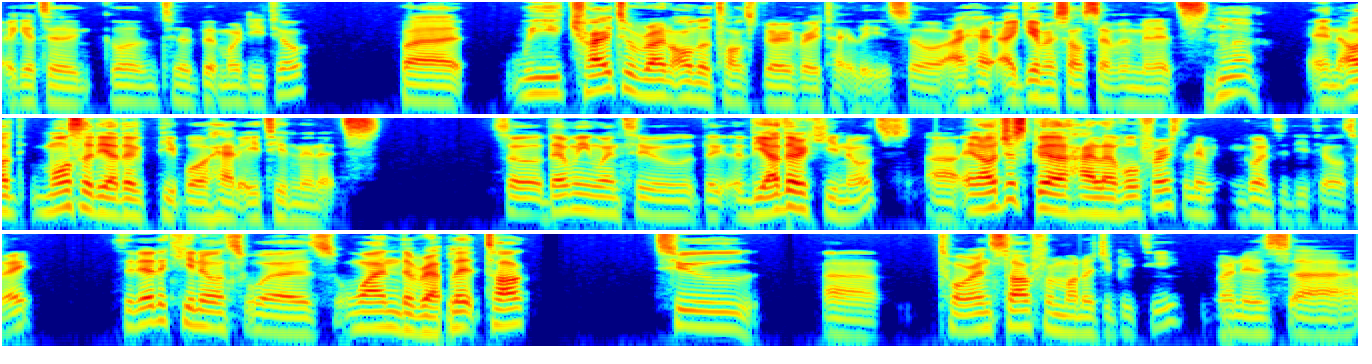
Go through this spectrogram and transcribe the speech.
I get to go into a bit more detail. But we try to run all the talks very very tightly. So I ha- I gave myself seven minutes, and all, most of the other people had eighteen minutes. So then we went to the the other keynotes, uh, and I'll just go high level first, and then we can go into details, right? So the other keynotes was one the Replit talk, two uh, Toran's talk from AutoGPT. One is uh,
